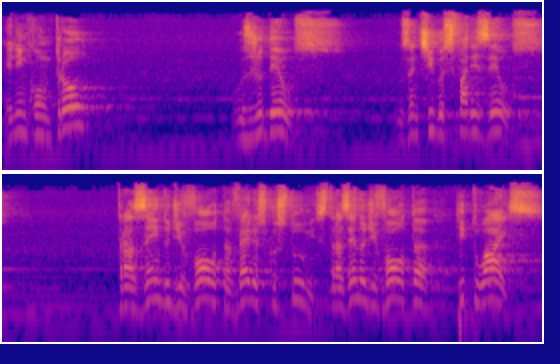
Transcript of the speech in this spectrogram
ele encontrou os judeus, os antigos fariseus, trazendo de volta velhos costumes, trazendo de volta rituais,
